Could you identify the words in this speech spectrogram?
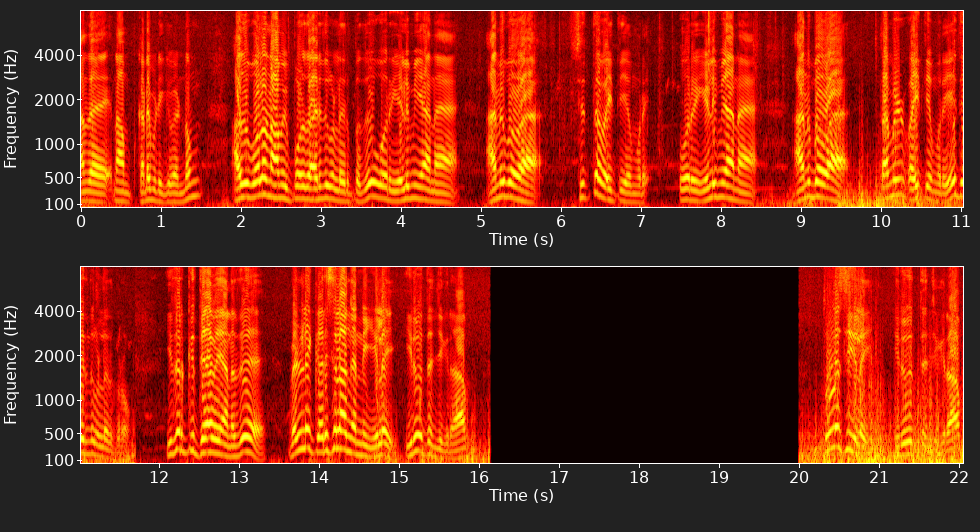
அந்த நாம் கடைபிடிக்க வேண்டும். அதுபோல் நாம் இப்பொழுது அறிந்து கொள்ள இருப்பது ஒரு எளிமையான அனுபவ சித்த வைத்திய முறை ஒரு எளிமையான அனுபவ தமிழ் வைத்திய முறையை தெரிந்து கொள்ள இருக்கிறோம். இதற்கு தேவையானது வெள்ளை கரிசலாங்கண்ணி இலை இருபத்தஞ்சு கிராம் துளசி இலை இருபத்தஞ்சு கிராம்.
